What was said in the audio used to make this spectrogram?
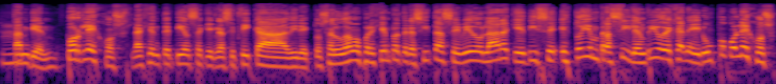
Mm. También, por lejos, la gente piensa que clasifica directo. Saludamos, por ejemplo, a Teresita Acevedo Lara, que dice, estoy en Brasil, en Río de Janeiro, un poco lejos,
